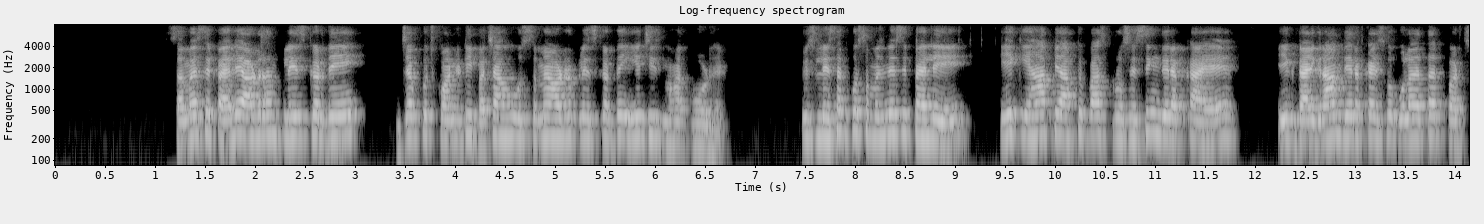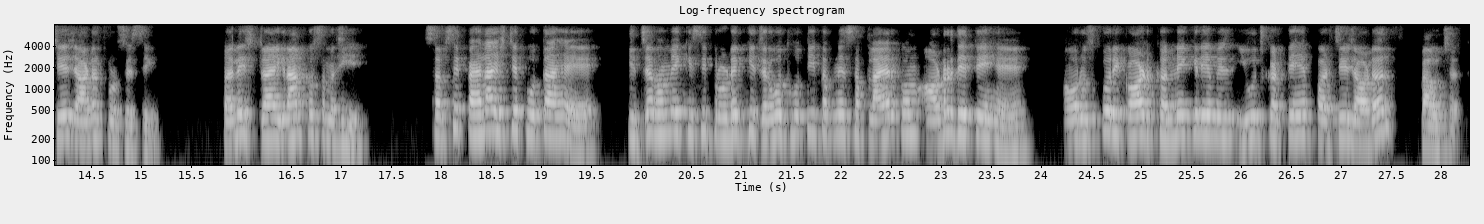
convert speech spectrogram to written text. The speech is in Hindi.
समय से पहले ऑर्डर हम प्लेस कर दें। जब कुछ क्वांटिटी बचा हो, उस समय ऑर्डर प्लेस कर दें। ये चीज़ महत्वपूर्ण है। तो इस लेसन को समझने से पहले एक यहाँ पे आपके पास प्रोसेसिंग दे रखा है, एक डायग्राम दे रखा है, इसको बोला जाता है परचेज ऑर्डर प्रोसेसिंग पहले इस डायग्राम को समझिए। सबसे पहला स्टेप होता है कि जब हमें किसी प्रोडक्ट की ज़रूरत होती है तो अपने सप्लायर को हम ऑर्डर देते हैं और उसको रिकॉर्ड करने के लिए हम यूज़ करते हैं परचेज ऑर्डर वाउचर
